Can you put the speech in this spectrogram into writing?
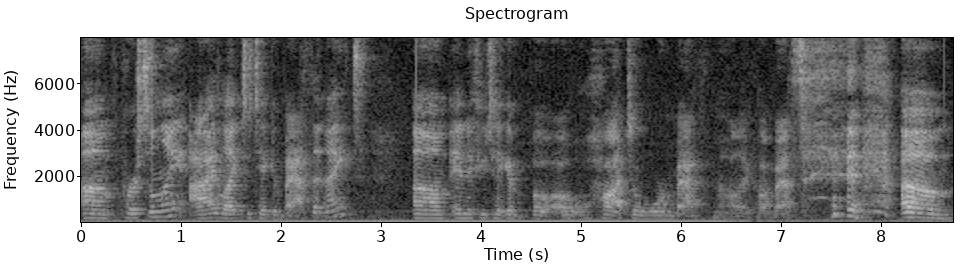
Um, personally, I like to take a bath at night. Um, and if you take a, a, a, hot or warm bath, I like hot baths. um,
